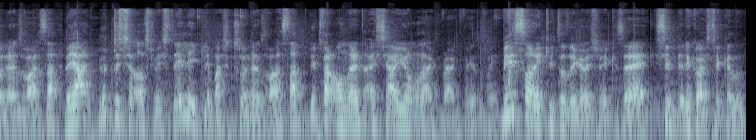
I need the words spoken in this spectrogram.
sorularınız varsa veya yurt dışı alışverişleriyle ilgili başka sorularınız varsa lütfen onları da aşağı yorum olarak bırakmayı unutmayın. Bir sonraki videoda görüşmek üzere. Şimdilik hoşçakalın.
